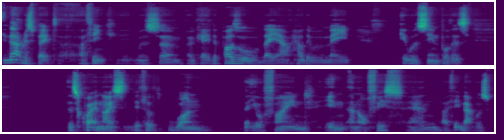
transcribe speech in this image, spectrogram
in that respect, I think it was um, okay. The puzzle layout, how they were made, it was simple. There's there's quite a nice little one that you'll find in an office, and I think that was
